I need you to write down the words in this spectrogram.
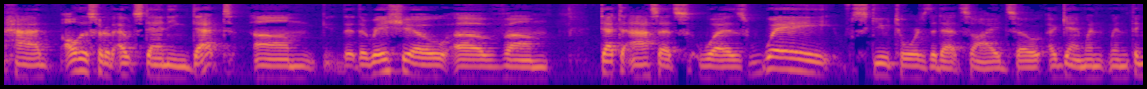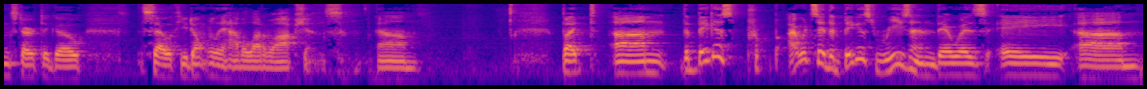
had all this sort of outstanding debt. Um, the, the, ratio of um, debt to assets was way skewed towards the debt side. So again, when when things start to go south, you don't really have a lot of options. Um, but um, the biggest, I would say, the biggest reason there was a uh,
